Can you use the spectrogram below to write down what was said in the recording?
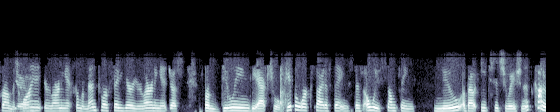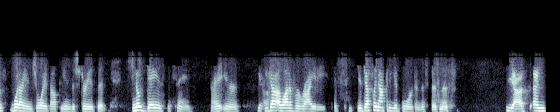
from a yeah. client, you're learning it from a mentor figure, you're learning it just from doing the actual paperwork side of things. There's always something new about each situation. That's kind of what I enjoy about the industry is that no day is the same, right? You're yeah. you got a lot of variety. It's you're definitely not going to get bored in this business. Yes, and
